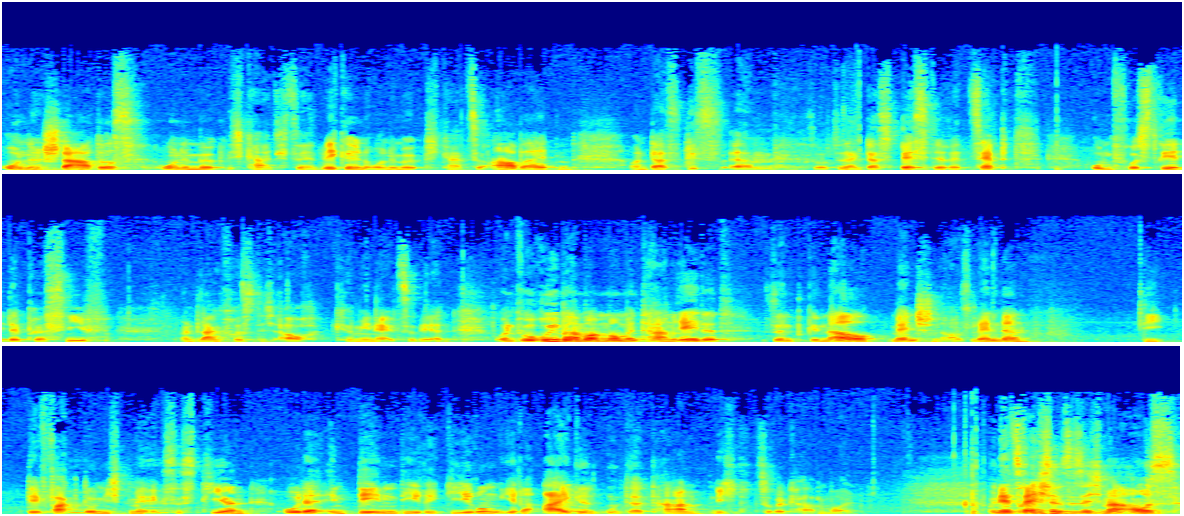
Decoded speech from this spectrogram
ohne Status, ohne Möglichkeit sich zu entwickeln, ohne Möglichkeit zu arbeiten. Und das ist ähm, sozusagen das beste Rezept, um frustriert, depressiv und langfristig auch kriminell zu werden. Und worüber man momentan redet, sind genau Menschen aus Ländern, die de facto nicht mehr existieren oder in denen die Regierung ihre eigenen Untertanen nicht zurückhaben wollen. Und jetzt rechnen Sie sich mal aus,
